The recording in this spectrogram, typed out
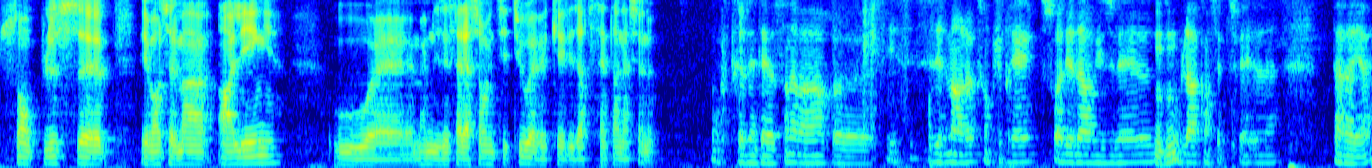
sont plus éventuellement en ligne ou même des installations in situ avec des artistes internationaux. Donc c'est très intéressant d'avoir ces, ces éléments-là qui sont plus près, soit des arts visuels mm-hmm. ou de l'art conceptuel par ailleurs.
